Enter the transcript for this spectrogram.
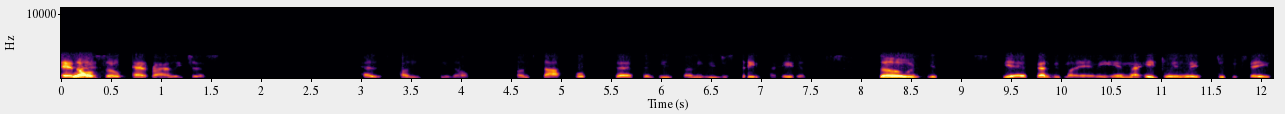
and Right. also Pat Riley just has un you know unstoppable success, and he's I mean he's just safe. I hate him. So it's, it's yeah, it's got to be Miami, and I hate Dwyane Wade's stupid face.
